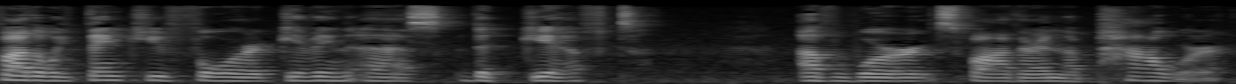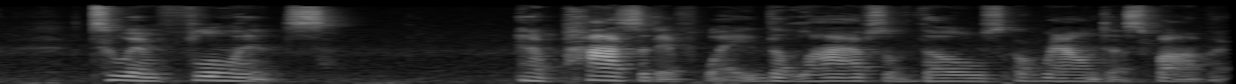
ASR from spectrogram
Father, we thank you for giving us the gift of words, Father, and the power to influence in a positive way the lives of those around us, Father.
